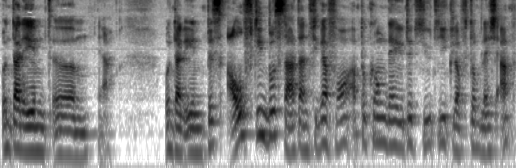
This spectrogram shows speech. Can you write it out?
und dann eben, ähm, ja, und dann eben bis auf den Bus, da hat dann 4 abbekommen, der Jute Cutie klopft doch gleich ab.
